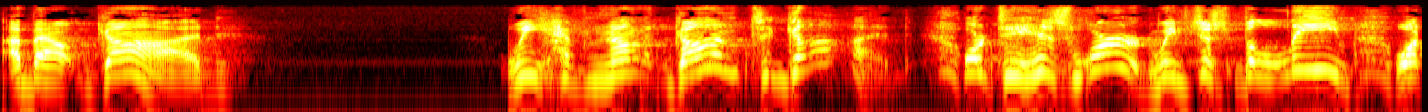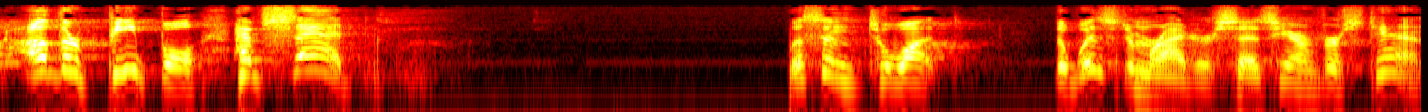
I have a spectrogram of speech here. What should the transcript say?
about God, we have not gone to God or to His Word. We've just believed what other people have said. Listen to what the wisdom writer says here in verse 10.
